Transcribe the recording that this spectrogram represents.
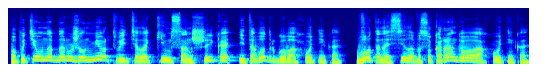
По пути он обнаружил мертвые тела Ким Саншика и того другого охотника. Вот она, сила высокорангового охотника.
